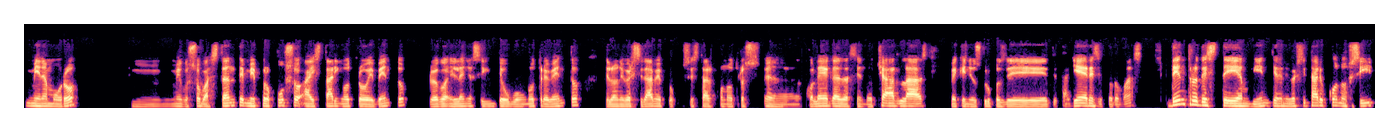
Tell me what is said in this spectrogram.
me enamoró, me gustó bastante, me propuso a estar en otro evento, luego el año siguiente hubo un otro evento de la universidad, me propuso estar con otros eh, colegas haciendo charlas, pequeños grupos de, de, talleres y todo más. Dentro de este ambiente universitario conocí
